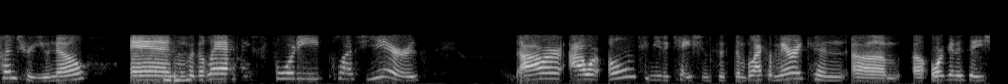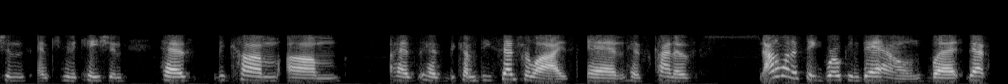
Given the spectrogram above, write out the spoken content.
country, you know, and mm-hmm. for the last forty plus years, our our own communication system, Black American um, uh, organizations and communication, has become um, has has become decentralized and has kind of I don't want to say broken down, but that's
